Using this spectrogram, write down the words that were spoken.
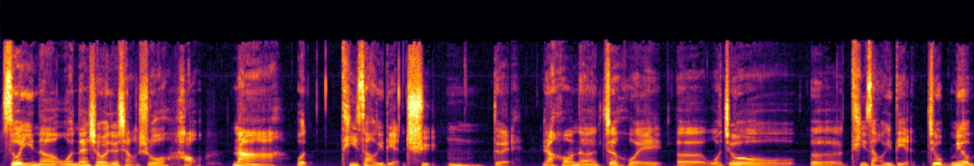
所以呢，我那时候就想说，好，那我提早一点去，嗯对，然后呢，这回呃，我就呃提早一点，就没有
